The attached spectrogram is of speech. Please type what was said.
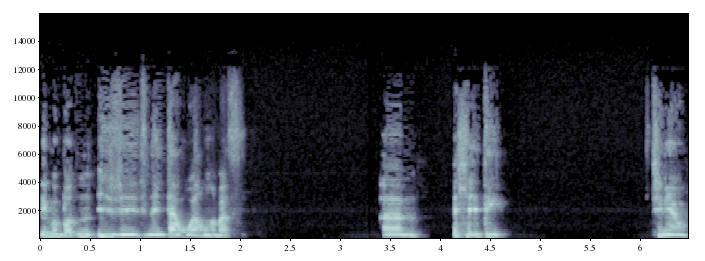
ddim yn bod yn ufudd neu'n dawel na beth. Um, felly ydy, ti'n iawn.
